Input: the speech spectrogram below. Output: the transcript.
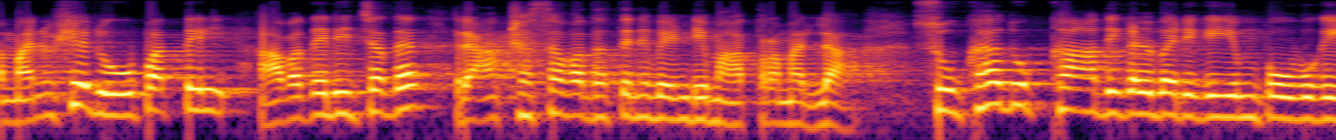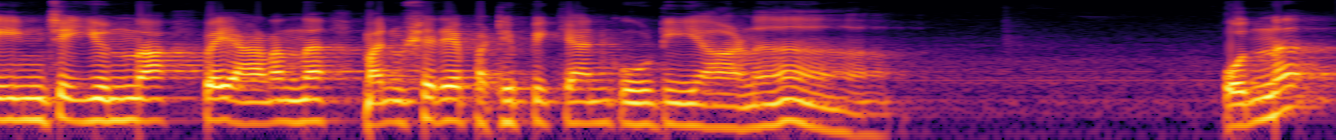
മനുഷ്യരൂപത്തിൽ അവതരിച്ചത് രാക്ഷസവധത്തിന് വേണ്ടി മാത്രമല്ല സുഖദുഃഖാദികൾ വരികയും പോവുകയും ചെയ്യുന്നവയാണെന്ന് മനുഷ്യരെ പഠിപ്പിക്കാൻ കൂടിയാണ്. ഒന്ന്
